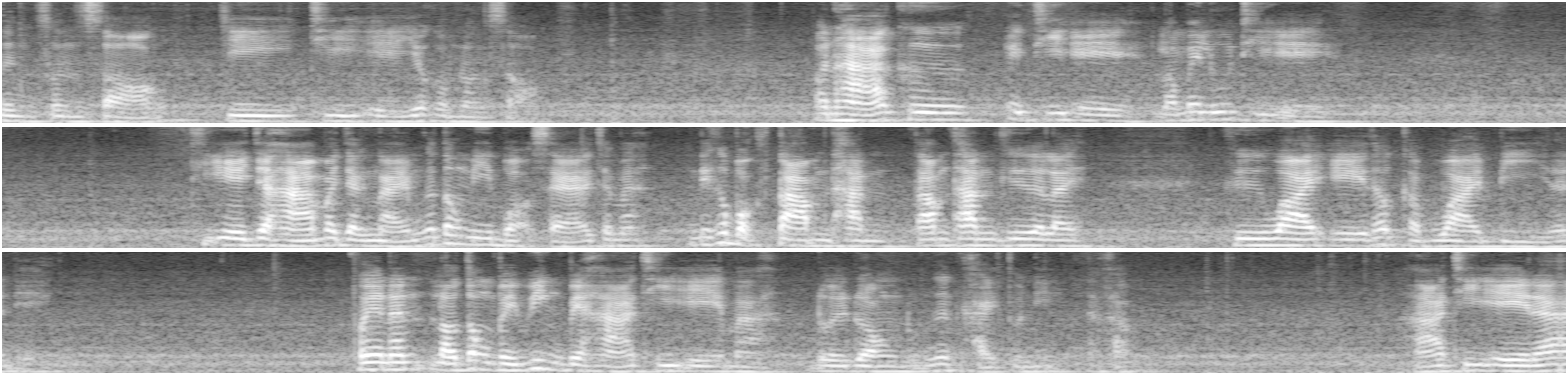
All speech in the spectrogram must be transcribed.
หนึ่งส่วนสอง g t a ยกกำลังสองปัญหาคือไอ้ TA เราไม่รู้ t a TA TA จะหามาจากไหนมันก็ต้องมีเบาะแสใช่ไหมอันนี้เขาบอกตามทัน ตามทันคืออะไร คือ YA เท่ากับ YB นั่นเอง เพราะฉะนั้นเราต้องไปวิ่งไปหา TA มา โดยลองดูเงื่อนไขตัวนี้นะครับ หา TA นะ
